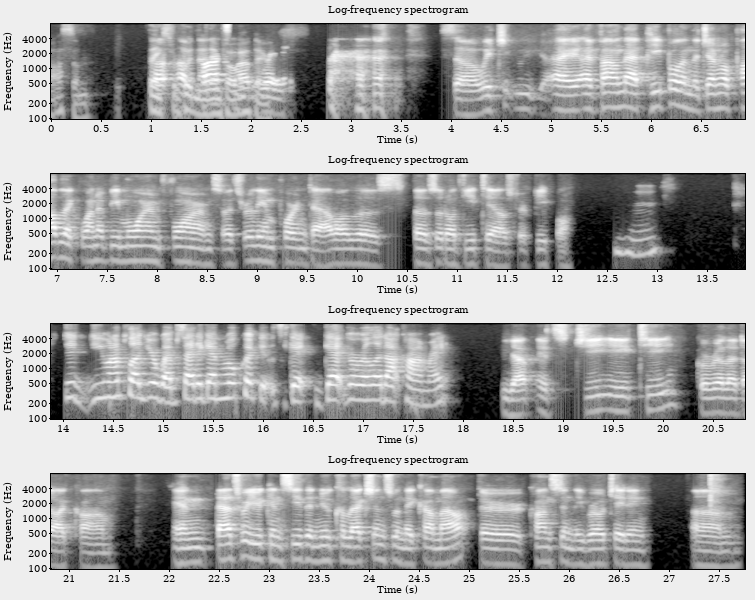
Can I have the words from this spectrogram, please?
Awesome. Thanks for putting uh, that info out there. so, which I, I found that people in the general public want to be more informed. So it's really important to have all those those little details for people. Mm-hmm. Did you want to plug your website again, real quick? It was get getgorilla.com, right? Yep, it's G-E-T gorilla.com. And that's where you can see the new collections when they come out. They're constantly rotating. Um,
